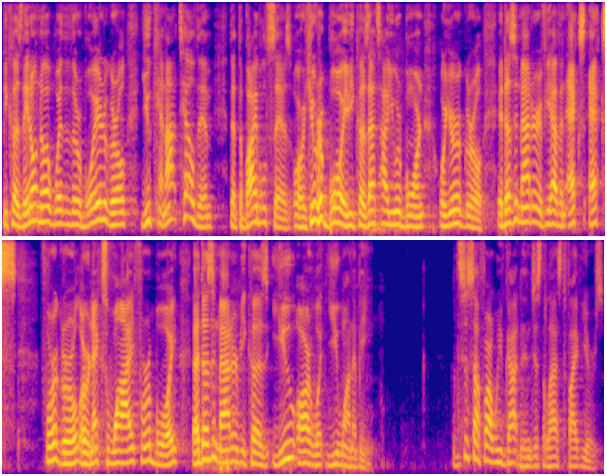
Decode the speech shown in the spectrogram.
because they don't know whether they're a boy or a girl, you cannot tell them that the Bible says, or you're a boy because that's how you were born, or you're a girl. It doesn't matter if you have an XX for a girl or an XY for a boy. That doesn't matter because you are what you want to be. This is how far we've gotten in just the last five years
